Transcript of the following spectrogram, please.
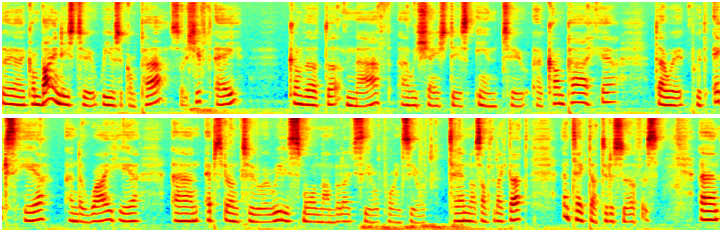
uh, combine these two we use a compare so shift A converter math and we change this into a compare here. That we put x here and a y here and epsilon to a really small number like 0 0.010 or something like that and take that to the surface. And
